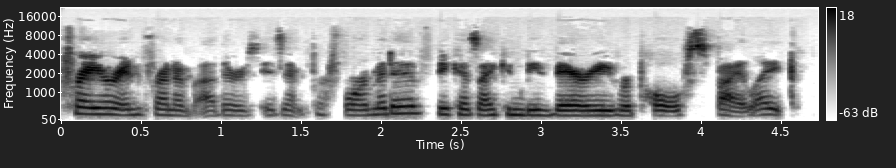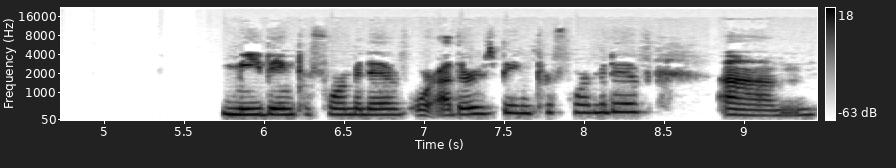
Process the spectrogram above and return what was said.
prayer in front of others isn't performative because I can be very repulsed by like me being performative or others being performative. Um,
